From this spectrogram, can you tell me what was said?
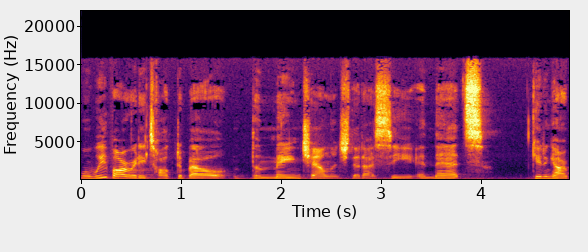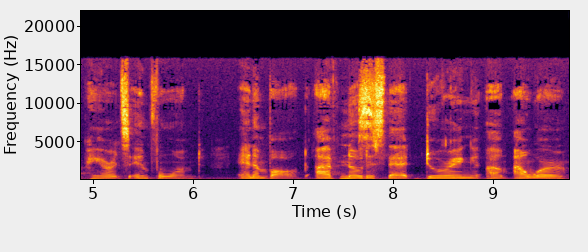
Well, we've already talked about the main challenge that I see, and that's getting our parents informed and involved. I've noticed that during um, our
